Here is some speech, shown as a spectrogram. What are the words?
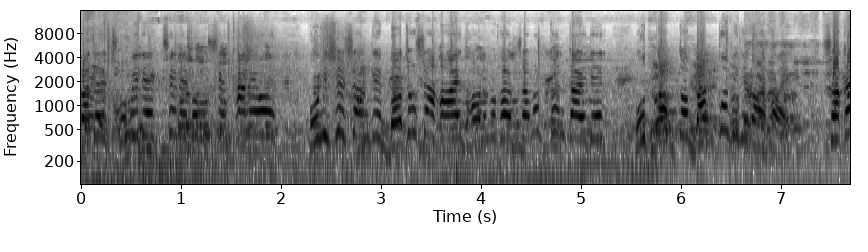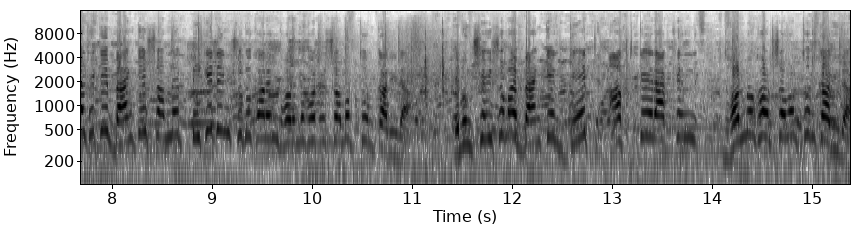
বাজারের ছবি দেখছেন এবং সেখানেও পুলিশের সঙ্গে বচসা হয় ধর্মঘট সমর্থনকারীদের উত্তপ্ত বাক্য বিনিময় হয় সকাল থেকে ব্যাংকের সামনে পিকেটিং শুরু করেন ধর্মঘটের সমর্থনকারীরা এবং সেই সময় ব্যাংকের গেট আটকে রাখেন ধর্মঘট সমর্থনকারীরা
